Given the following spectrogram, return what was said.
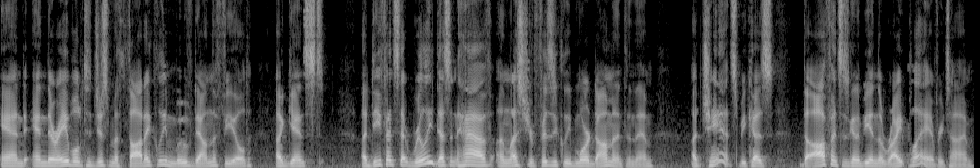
and and they're able to just methodically move down the field against a defense that really doesn't have unless you're physically more dominant than them a chance because the offense is going to be in the right play every time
